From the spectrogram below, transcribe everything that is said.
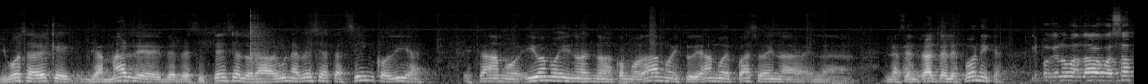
Y vos sabés que llamar de, de resistencia al Dorado, algunas veces hasta cinco días estábamos, íbamos y nos, nos acomodamos, estudiábamos de paso ahí en la, en la- en la central telefónica. ¿Y por qué no mandaba WhatsApp?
